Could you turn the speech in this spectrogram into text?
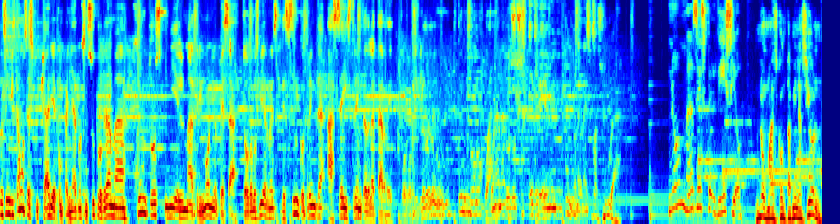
Los invitamos a escuchar y acompañarnos en su programa Juntos ni el matrimonio pesa, todos los viernes de 5.30 a 6.30 de la tarde por www.guanatosfm.net. No más desperdicio. No más contaminación.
